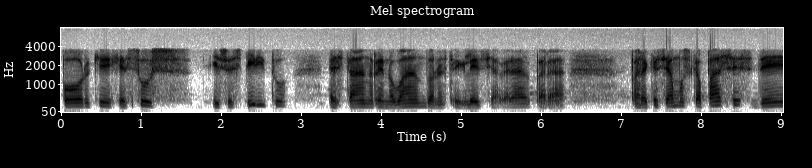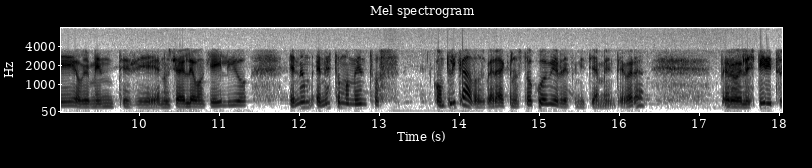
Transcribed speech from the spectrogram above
porque Jesús y su Espíritu están renovando a nuestra iglesia, ¿verdad? Para, para que seamos capaces de, obviamente, de anunciar el Evangelio en, en estos momentos complicados, ¿verdad? Que nos toca vivir definitivamente, ¿verdad? Pero el Espíritu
